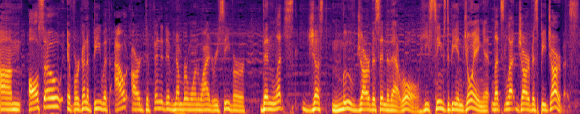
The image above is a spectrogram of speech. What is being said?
Um, also, if we're going to be without our definitive number one wide receiver, then let's just move Jarvis into that role. He seems to be enjoying it. Let's let Jarvis be Jarvis.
